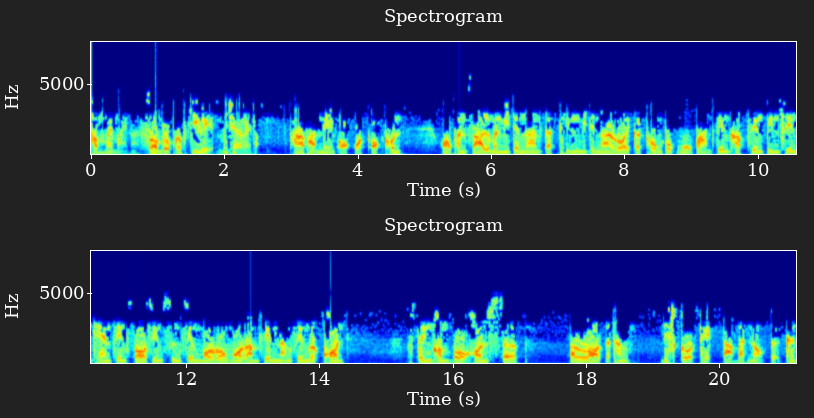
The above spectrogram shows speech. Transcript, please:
คำใหม่ๆนะซ้อมรบกับกิเลสไม่ใช่อะไรหรอกพาพระเนนออกอดออกทน ออกพรรษาแล้วมันมีแต่งานกระถิน มีแต่งานรอยกระทงทุกหมู่บ้านเสียงขับเสียงพินเสียงแคนเสียงซอเสียงสึงเสียงหมอร้องหมอรำเสียงหนังเสียงละครสตริงคอมโบคอนเสิร์ตตลอดกระทั่งดิสโกเทคตามบ้านนอกเกิดขึ้น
